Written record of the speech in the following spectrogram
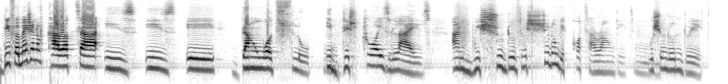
defamation of character is, is a downward slope. Hmm. It destroys lives. And we shouldn't, we shouldn't be caught around it. Hmm. We shouldn't do it.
